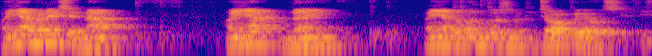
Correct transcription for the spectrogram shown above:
અહીંયા બને છે? ના. અહીંયા નહીં. અહીંયા તો બનતો જ નથી. જવાબ કયો આવશે? એ.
